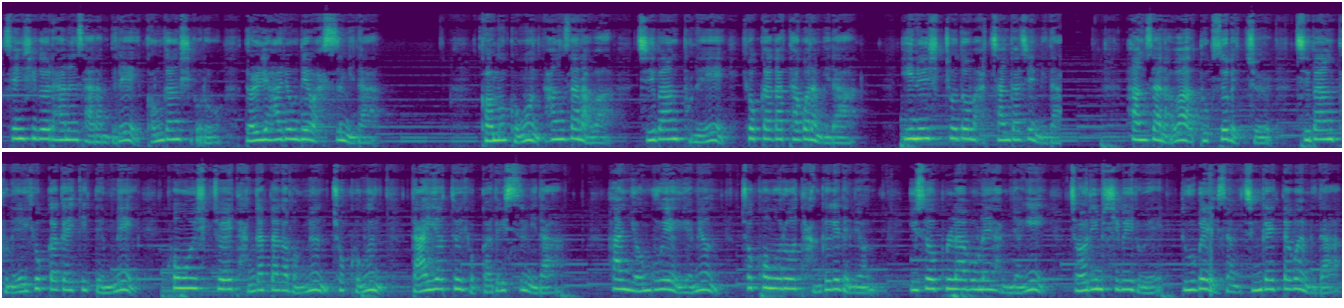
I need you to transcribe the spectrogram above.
생식을 하는 사람들의 건강식으로 널리 활용되어 왔습니다. 검은콩은 항산화와 지방 분해에 효과가 탁월합니다. 이는 식초도 마찬가지입니다. 항산화와 독소 배출, 지방 분해에 효과가 있기 때문에 콩을 식초에 담갔다가 먹는 초콩은 다이어트 효과도 있습니다. 한 연구에 의하면 초콩으로 담그게 되면 이소플라본의 함량이 절임 10일 후에 2배 이상 증가했다고 합니다.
